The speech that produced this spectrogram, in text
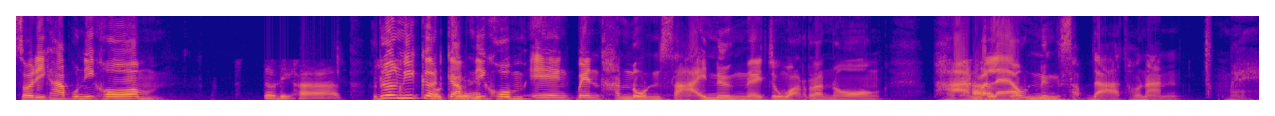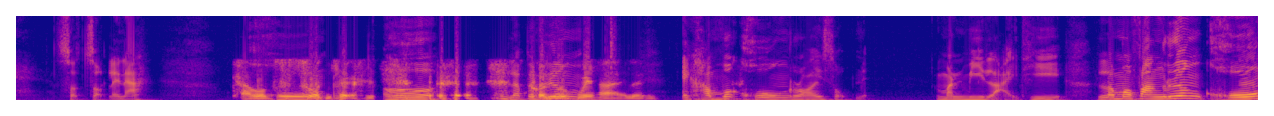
สวัสดีครับคุณนิคม สวัสดีครับ เรื่องนี้เกิดกับโอเคนิคมเองเป็นถนนสายหนึ่งในจังหวัดระนอง ผ่านครัมาบแล้วผมหนึ่งสัปดาห์เท่านั้นแหมสดๆเลยนะครับผมโอ้โหสดเลยเออแล้วเป็นขนเรื่อลุงกไม่หายเลยไอ้คำว่าโค้งร้อยศพเนี่ย มันมีหลายที่ เรามาฟังเรื่องโค้ง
